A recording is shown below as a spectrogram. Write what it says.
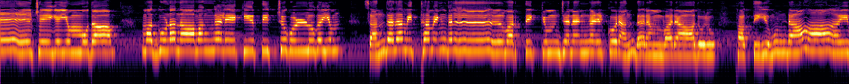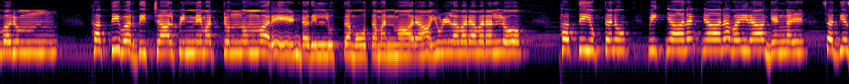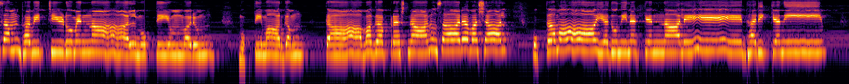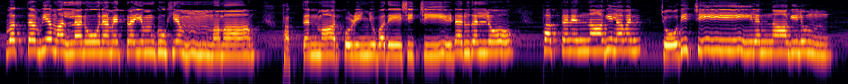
ചെയ്യുകയും മുത മദ്ഗുണനാമങ്ങളെ കീർത്തിച്ചു കൊള്ളുകയും സന്തതമിത്തമെങ്കൽ വർത്തിക്കും ജനങ്ങൾക്കൊരന്തരം വരാതൊരു ഭക്തിയുമുണ്ടായി വരും. ഭക്തി വർദ്ധിച്ചാൽ പിന്നെ മറ്റൊന്നും വരേണ്ടതിൽ ഉത്തമോത്തമന്മാരായുള്ളവരവരല്ലോ. ഭക്തിയുക്തനു വിജ്ഞാനജ്ഞാന വൈരാഗ്യങ്ങൾ സദ്യ സംഭവിച്ചിടുമെന്നാൽ മുക്തിയും വരും. മുക്തിമാർഗം താവക പ്രശ്നാനുസാരവശാൽ ഉക്തമായതു നിനക്കെന്നാലേ ധരിക്ക നീ. വക്തവ്യമല്ല നൂനമെത്രയും ഗുഹ്യം മമ. ഭക്തന്മാർക്കൊഴിഞ്ഞുപദേശിച്ചീടരുതല്ലോ. ഭക്തനെന്നാകിലവൻ ചോദിച്ചീലെന്നാകിലും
